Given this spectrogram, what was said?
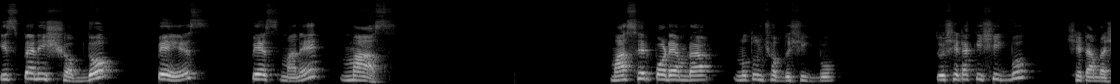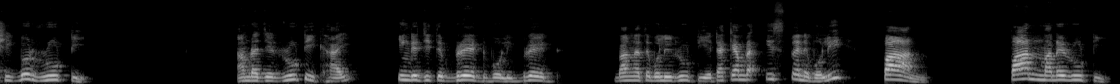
স্প্যানিশ শব্দ পেস পেস মানে মাছ। মাছের পরে আমরা নতুন শব্দ শিখব। তো সেটা কি শিখব? সেটা আমরা শিখব রুটি। আমরা যে রুটি খাই ইংরেজিতে ব্রেড বলি ব্রেড বাংলাতে বলি রুটি। এটাকে আমরা স্পেনে বলি পান। পান মানে রুটি।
